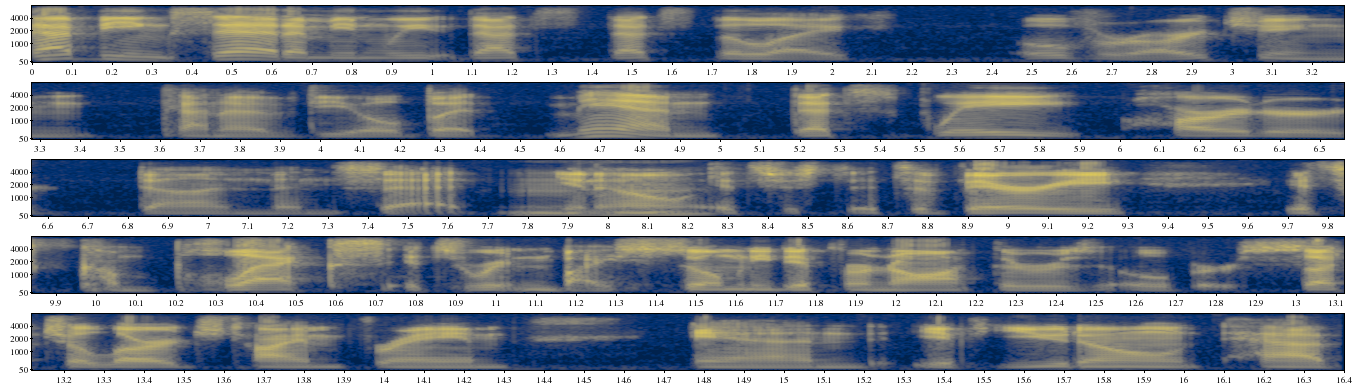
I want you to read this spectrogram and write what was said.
that being said, I mean, we that's that's the like overarching kind of deal. But man, that's way harder done than said. Mm-hmm. You know, mm-hmm. it's just it's a very it's complex. It's written by so many different authors over such a large time frame. And if you don't have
